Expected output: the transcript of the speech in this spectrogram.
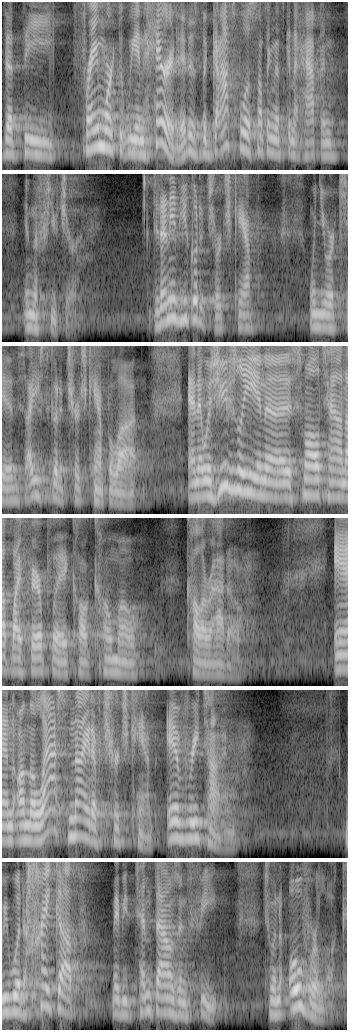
that the framework that we inherited is the gospel is something that's going to happen in the future. Did any of you go to church camp when you were kids? I used to go to church camp a lot. And it was usually in a small town up by Fairplay called Como, Colorado. And on the last night of church camp, every time, we would hike up maybe 10,000 feet to an overlook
